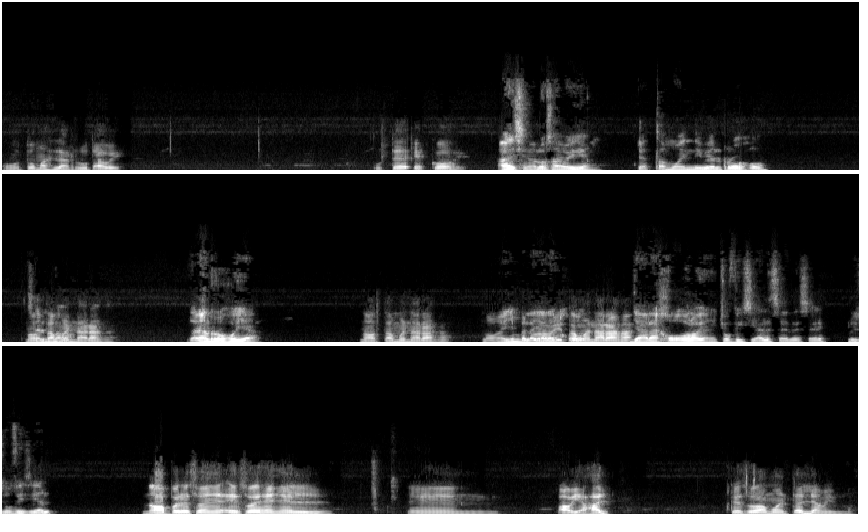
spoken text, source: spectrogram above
o tomas la ruta B. Usted escoge. Ay, si no lo sabían, ya estamos en nivel rojo. No, estamos en naranja. ¿Ya eran rojo ya? No, estamos en naranja. No, en verdad ya Todavía estamos en naranja. Ya era rojo, lo habían hecho oficial, CDC. Lo hizo oficial. No, pero eso, en- eso es en el. En, para viajar. Que eso vamos a entrar ya mismo.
